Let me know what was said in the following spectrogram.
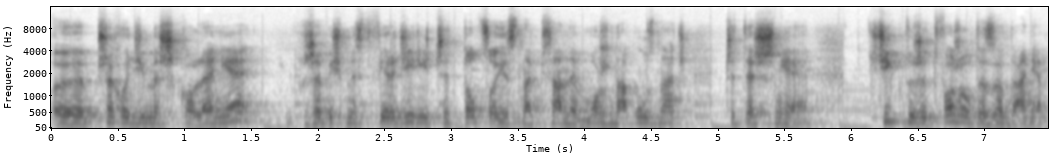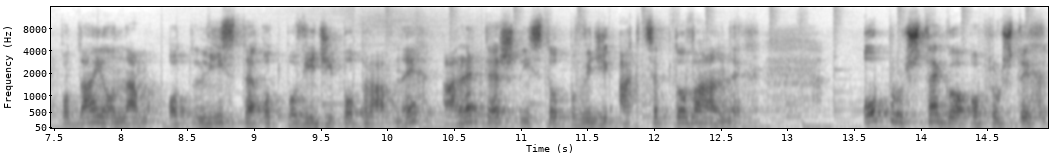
e, przechodzimy szkolenie, żebyśmy stwierdzili, czy to, co jest napisane, można uznać, czy też nie. Ci, którzy tworzą te zadania, podają nam od, listę odpowiedzi poprawnych, ale też listę odpowiedzi akceptowalnych. Oprócz tego, oprócz tych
